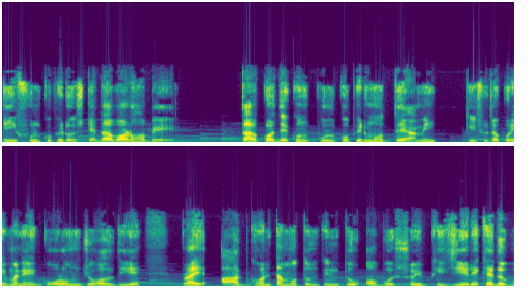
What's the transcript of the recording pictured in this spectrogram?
এই ফুলকপি রোস্টে ব্যবহার হবে। তারপর দেখুন ফুলকপির মধ্যে আমি কিছুটা পরিমাণে গরম জল দিয়ে প্রায় আধ ঘণ্টা মতন কিন্তু অবশ্যই ভিজিয়ে রেখে দেব।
